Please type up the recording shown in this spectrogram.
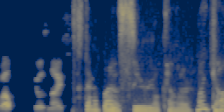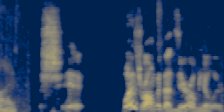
Well, it was nice. Stabbed by a serial killer. My god. Shit. What is wrong with that serial mm. killer?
